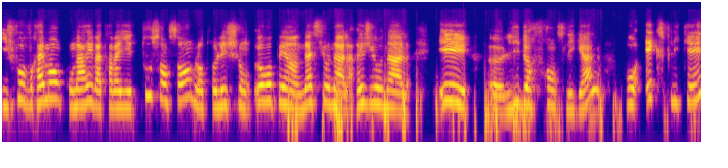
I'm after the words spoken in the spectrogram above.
il faut vraiment qu'on arrive à travailler tous ensemble entre l'échelon européen, national, régional et euh, Leader France légal pour expliquer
